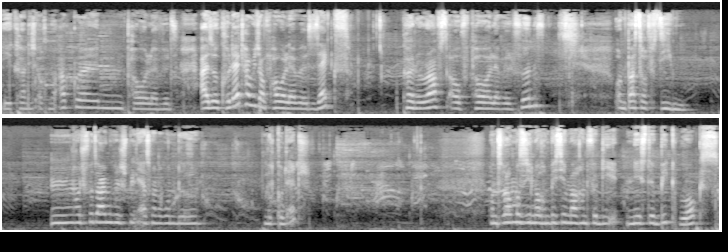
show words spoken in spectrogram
Die kann ich auch mal upgraden. Power Levels. Also, Colette habe ich auf Power Level 6. Colonel Ruffs auf Power Level 5. Und Bass auf 7. Mm, und ich würde sagen, wir spielen erstmal eine Runde mit Colette. Und zwar muss ich noch ein bisschen machen für die nächste Big Box.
